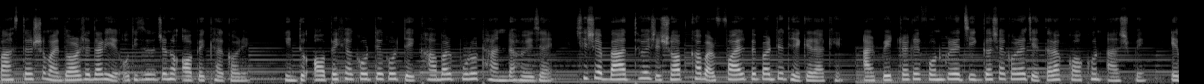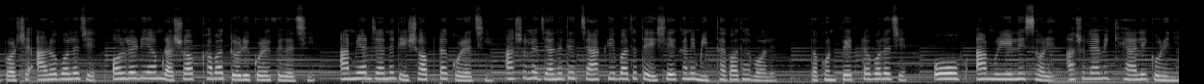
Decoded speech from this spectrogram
পাঁচটার সময় দরজা দাঁড়িয়ে অতিথিদের জন্য অপেক্ষা করে। কিন্তু অপেক্ষা করতে করতে খাবার পুরো ঠান্ডা হয়ে যায়। শেষে বাধ্য হয়ে সে সব খাবার ফয়েল পেপার দিয়ে ঢেকে রাখে আর পেট্রাকে ফোন করে জিজ্ঞাসা করে যে তারা কখন আসবে। এরপর সে আরও বলে যে অলরেডি আমরা সব খাবার তৈরি করে ফেলেছি। আমি আর জানেটি সবটা করেছি। আসলে জানেটের চাকরি বাঁচাতে সে এখানে মিথ্যা কথা বলে। তখন পেটটা বলেছে ওহ আম রিয়েলি সরি আসলে আমি খেয়ালই করিনি।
